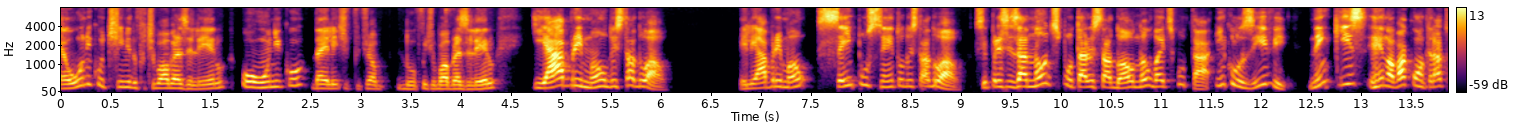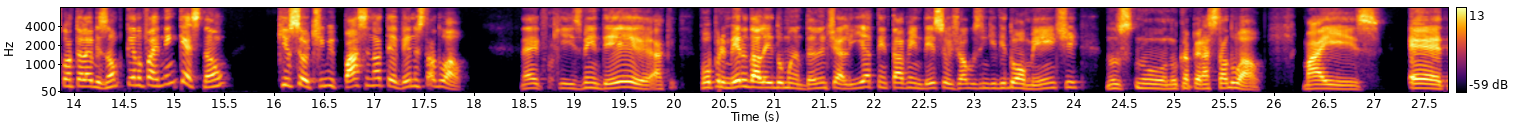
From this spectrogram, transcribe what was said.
é o único time do futebol brasileiro, o único da elite do futebol brasileiro que abre mão do estadual. Ele abre mão 100% do estadual. Se precisar não disputar o estadual, não vai disputar. Inclusive, nem quis renovar contrato com a televisão, porque não faz nem questão que o seu time passe na TV no estadual. Né? Quis vender foi o primeiro da lei do mandante ali a tentar vender seus jogos individualmente no, no campeonato estadual. Mas, é,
